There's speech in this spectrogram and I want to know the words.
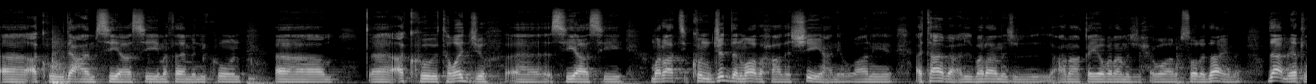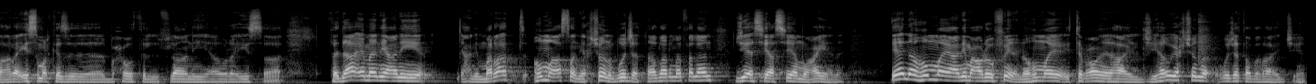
آه، أكو دعم سياسي مثلا من يكون آه، آه، أكو توجه آه، سياسي. مرات يكون جدا واضح هذا الشيء يعني وأنا أتابع البرامج العراقية وبرامج الحوار بصورة دائمة دائما يطلع رئيس مركز البحوث الفلاني أو رئيس فدائما يعني يعني مرات هم أصلا يحشون بوجهة نظر مثلا جهة سياسية معينة. لأنه هم يعني معروفين إنه هم يتبعون هاي الجهة ويحشون وجهة نظر هاي الجهة.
